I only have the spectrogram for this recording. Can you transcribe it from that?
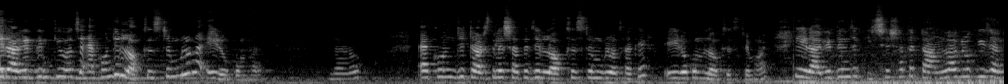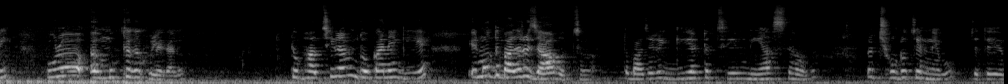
এর আগের দিন কি হয়েছে, এখন যে লক সিস্টেমগুলো না, এইরকম হয়। ধরো, এখন যে টার্সেলের সাথে যে লক সিস্টেমগুলো থাকে, এইরকম লক সিস্টেম হয়। এর আগের দিন যে কিসের সাথে টান লাগল কি জানি, পুরো মুখ থেকে খুলে গেল। তো ভাবছিলাম দোকানে গিয়ে এর মধ্যে বাজারে যাওয়া হচ্ছে না। তো বাজারে গিয়ে একটা চেন নিয়ে আসতে হবে। তো ছোটো চেন নেব যাতে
